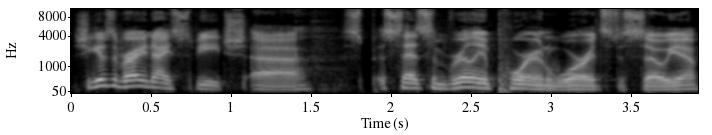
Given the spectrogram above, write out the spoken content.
She gives a very nice speech, uh, says some really important words to Soya.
